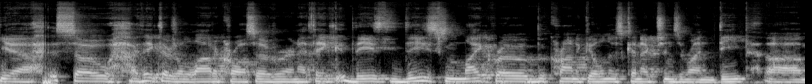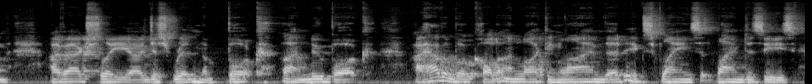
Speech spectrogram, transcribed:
Yeah, so I think there's a lot of crossover, and I think these these microbe chronic illness connections run deep. Um, I've actually uh, just written a book, a new book. I have a book called Unlocking Lyme that explains Lyme disease,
